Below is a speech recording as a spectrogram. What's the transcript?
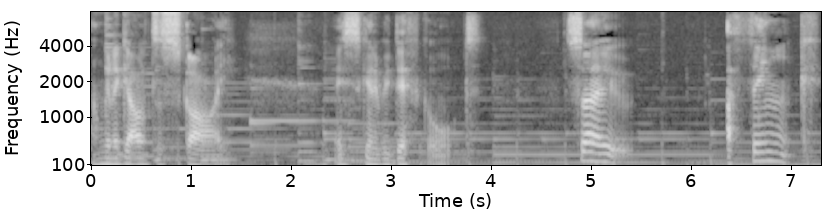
I'm going to get on to Sky. This is going to be difficult. So, I think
